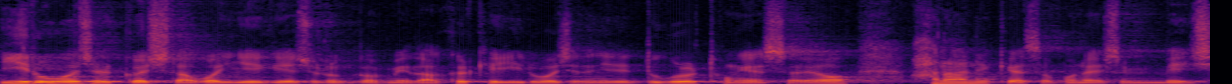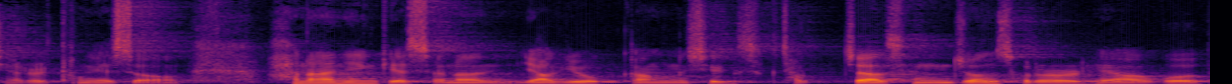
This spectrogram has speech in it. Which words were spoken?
이루어질 것이라고 얘기해 주는 겁니다. 그렇게 이루어지는 일이 누구를 통해서요? 하나님께서 보내신 메시아를 통해서 하나님께서는 약육강식 작자 생존 서로를 해하고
